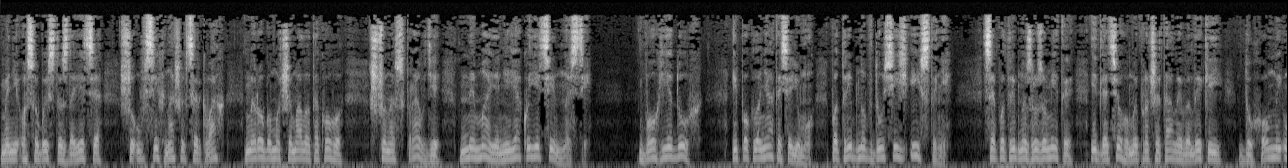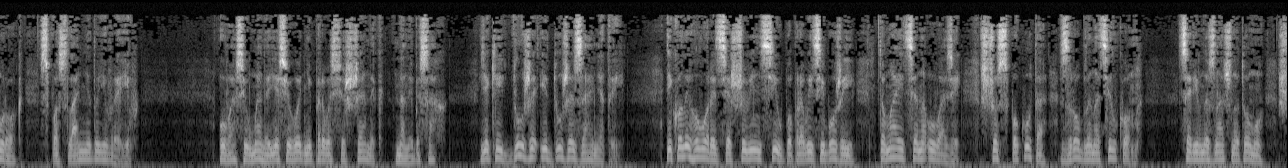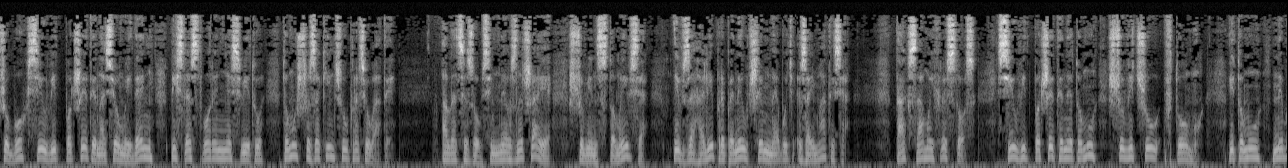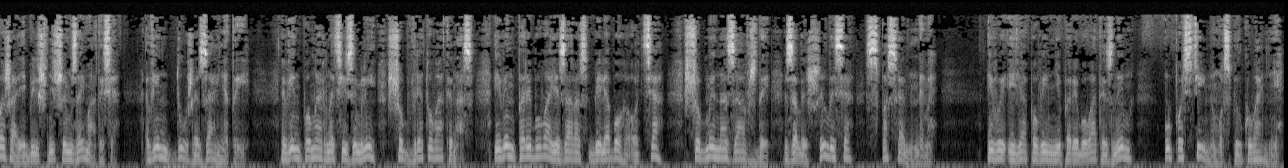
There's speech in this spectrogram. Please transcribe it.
Мені особисто здається, що у всіх наших церквах ми робимо чимало такого, що насправді не має ніякої цінності. Бог є дух, і поклонятися йому потрібно в дусі й істині. Це потрібно зрозуміти, і для цього ми прочитали великий духовний урок з послання до євреїв. У вас і в мене є сьогодні первосвященик на небесах, який дуже і дуже зайнятий. І коли говориться, що він сів по правиці Божій, то мається на увазі, що спокута зроблена цілком. Це рівнозначно тому, що Бог сів відпочити на сьомий день після створення світу, тому що закінчив працювати. Але це зовсім не означає, що він стомився і взагалі припинив чим-небудь займатися. Так само й Христос сів відпочити не тому, що відчув втому, і тому не бажає більш нічим займатися. Він дуже зайнятий. Він помер на цій землі, щоб врятувати нас, і він перебуває зараз біля Бога Отця, щоб ми назавжди залишилися спасенними. І ви і я повинні перебувати з ним у постійному спілкуванні.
